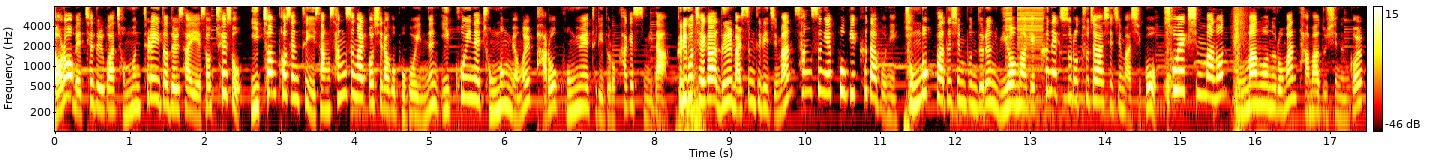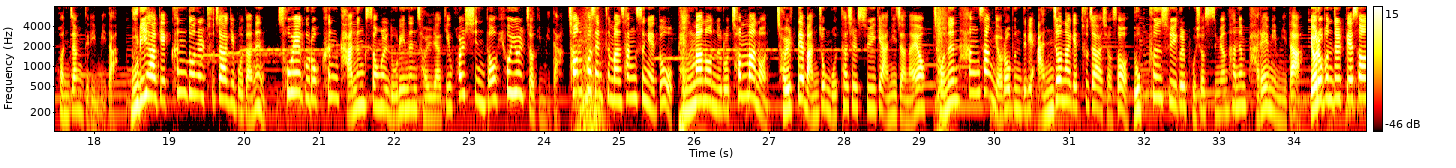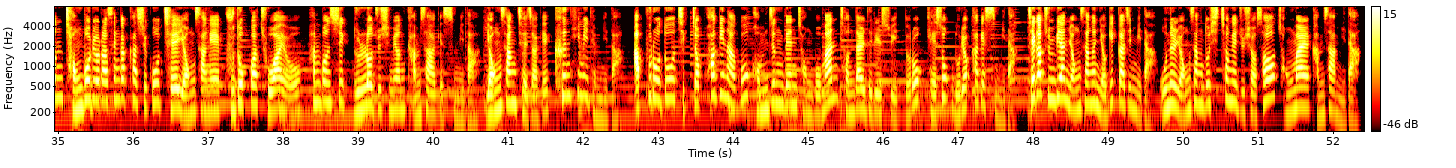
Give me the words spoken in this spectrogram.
여러 매체들과 전문 트레이더들 사이에서 최소 2000% 이상 상승할 것이라고 보고 있는 이 코인의 종목명을 바로 공유해 드리도록 하겠습니다. 그리고 제가 늘 말씀드리지만 상승의 폭이 크다 보니 종목 받으신 분들은 위험하게 큰 액수로 투자하시지 마시고 소액 10만 원, 100만 원으로만 담아두시는 걸 권장드립니다. 무리하게 큰 돈을 투자하기보다는 소액으로 큰 가능성을 노리는 전략이 훨씬 더 효율적입니다. 1000%만 상승해도 100만 원으로 1000만 원 절대 만족 못하실 수익이 아니잖아요. 저는 항상 여러분들이 안전하게 투자하셔서 높은 수익을 보셨으면 하는 바램입니다. 여러분들께선 정보료라 생각하시고 제 영상에 구독과 좋아요 한 번씩 눌러주시면 감사하겠습니다. 영상 제작에 큰 힘이 됩니다. 앞으로도 직접 확인하고 검증된 정보만 전달드릴 수 있도록 계속 노력하겠습니다. 제가 준비한 영상은 여기까지입니다. 오늘 영상도 시청해주셔서 정말 감사합니다.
